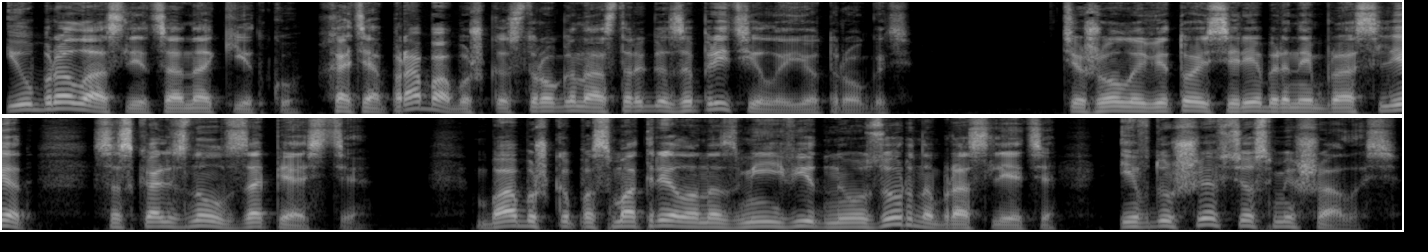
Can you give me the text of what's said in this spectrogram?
и убрала с лица накидку, хотя прабабушка строго-настрого запретила ее трогать. Тяжелый витой серебряный браслет соскользнул с запястья. Бабушка посмотрела на змеевидный узор на браслете, и в душе все смешалось.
